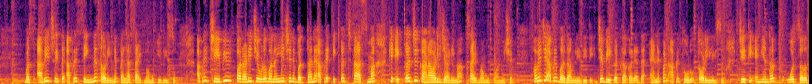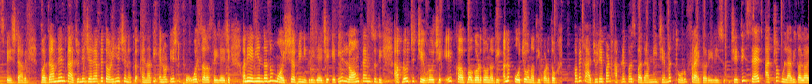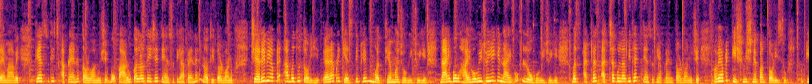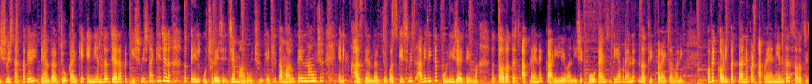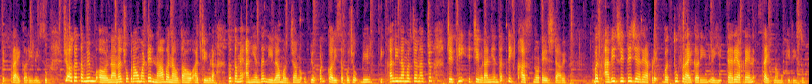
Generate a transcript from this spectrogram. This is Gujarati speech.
બસ આવી જ રીતે આપણે સિંગને તળીને પહેલાં સાઈડમાં મૂકી દઈશું. આપણે જે બી ફરાળી ચેવડો બનાવીએ છીએ ને બધાને આપણે એક જ તાસમાં કે એક જ કાણાવાળી જાળીમાં સાઈડમાં મૂકવાનું છે. હવે જે આપણે બદામ લીધી હતી, જે બે કટકા કર્યા હતા, એને પણ આપણે થોડું તળી લઈશું. જેથી એની અંદર બહુ જ સરસ ટેસ્ટ આવે. બદામને અને કાજુને જ્યારે આપણે તળીએ છીએ ને, તો એનાથી એનો ટેસ્ટ બહુ જ સરસ થઈ જાય છે. અને એની અંદરનું મોઇશ્ચર બી નીકળી જાય છે. એટલે લોંગ ટાઈમ સુધી આપણો જે ચેવડો છે, એ બગડતો નથી અને પોચો નથી પડતો. હવે કાજુને પણ આપણે બસ બદામની જેમ જ થોડું ફ્રાય કરી લઈશું. જેથી સહેજ આછો ગુલાબી કલર એમાં આવે. ત્યાં સુધી જ આપણે એને તળવાનું છે. બહુ કાળું કલર થઈ જાય, ત્યાં સુધી આપણે એને નથી તળવાનું. જ્યારે બી આપણે આ બધું તળીએ, ત્યારે આપણે ગેસની ફ્લેમ મધ્યમ જ જોઈએ. નાય બહુ હાઈ હોવી જોઈએ કે નાય બહુ લો હોવી જોઈએ? બસ આટલા જ આછા ગુલાબી થાય ત્યાં સુધી આપણે એને તળવાનું છે. હવે આપણે કિશમિશને પણ તળીશું. કિશમિશ નાખતા ફેરી ધ્યાન રાખજો. કારણ કે એની અંદર જ્યારે આપણે કિશમિશ નાખીએ છીએ ને, તો તેલ ઉછળે છે. જેમ મારું ઉછળ્યું. એટલે તમારું તેલ ના ઉછળે, એની ખાસ ધ્યાન રાખજો. બસ કિશમિશ આવી રીતે ફૂલી જાય તેલમાં. તો તરત જ આપણે એને કાઢી લેવાની છે. બહુ ટાઈમ સુધી આપણે એને નથી ફ્રાય કરવાની. હવે કડી પત્તાને પણ આપણે એની અંદર સરસ રીતે ફ્રાય કરી લઈશું. જો અગર તમે નાના છોકરાઓ માટે ના બનાવતા હો આ ચેવડા, તો તમે આની અંદર લીલા મરચાંનો ઉપયોગ પણ કરી શકો છો. બે તીખા લીલા મરચાં નાખજો, જેથી ચેવડાની અંદર તીખાસનો ટેસ્ટ આવે. બસ આવી જ રીતે જ્યારે આપણે બધું ફ્રાય કરી લઈએ, ત્યારે આપણે એને સાઈડમાં મૂકી દઈશું.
